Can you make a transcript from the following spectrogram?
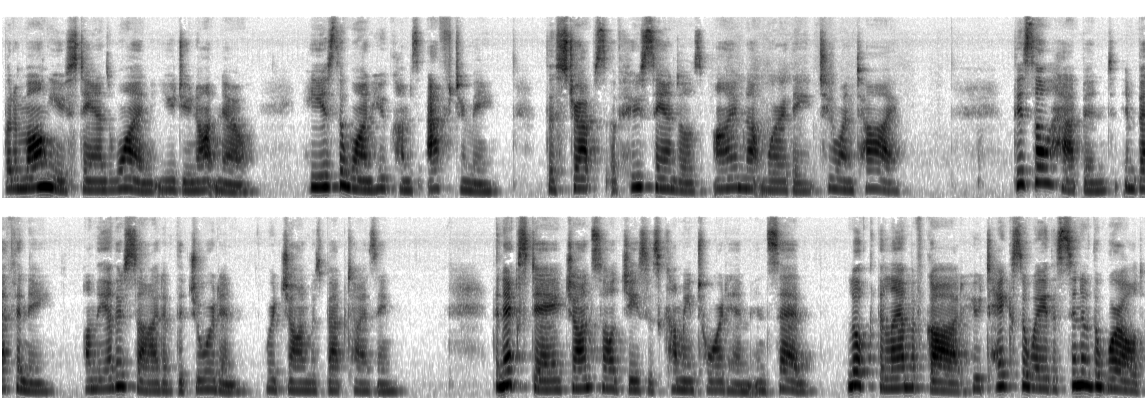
but among you stands one you do not know. He is the one who comes after me, the straps of whose sandals I am not worthy to untie. This all happened in Bethany, on the other side of the Jordan, where John was baptizing. The next day, John saw Jesus coming toward him and said, Look, the Lamb of God, who takes away the sin of the world.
